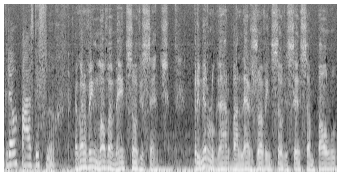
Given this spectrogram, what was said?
Grand Pas de Fleur. Agora vem novamente São Vicente. Primeiro lugar, Balé Jovem de São Vicente, São Paulo,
